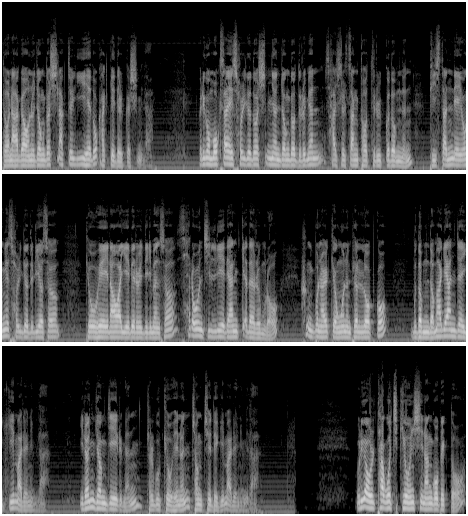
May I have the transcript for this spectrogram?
더 나아가 어느 정도 신학적 이해도 갖게 될 것입니다. 그리고 목사의 설교도 10년 정도 들으면 사실상 더 들을 것 없는 비슷한 내용의 설교들이어서 교회에 나와 예배를 드리면서 새로운 진리에 대한 깨달음으로 흥분할 경우는 별로 없고 무덤덤하게 앉아있기 마련입니다. 이런 경지에 이르면 결국 교회는 정체되기 마련입니다. 우리가 옳다고 지켜온 신앙 고백도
